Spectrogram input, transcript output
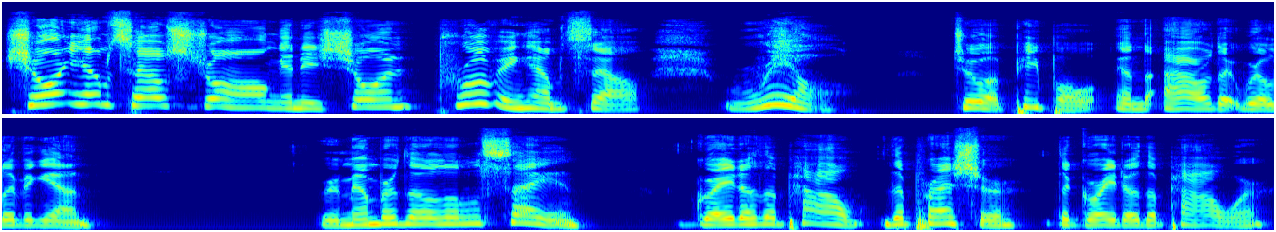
showing himself strong and he's showing, proving himself real to a people in the hour that we're living in. Remember the little saying, greater the power, the pressure, the greater the power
